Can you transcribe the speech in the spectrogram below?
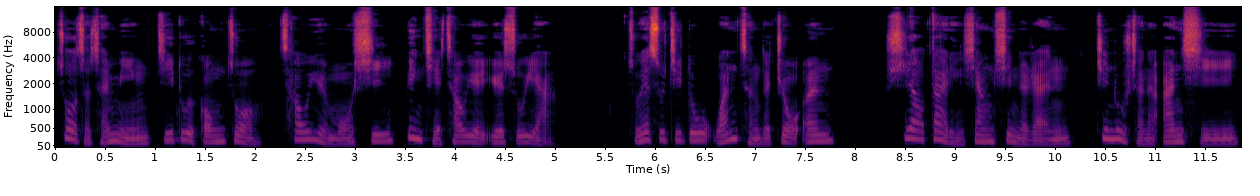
作者成名，基督的工作超越摩西，并且超越约书亚。主耶稣基督完成的救恩，是要带领相信的人进入神的安息。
